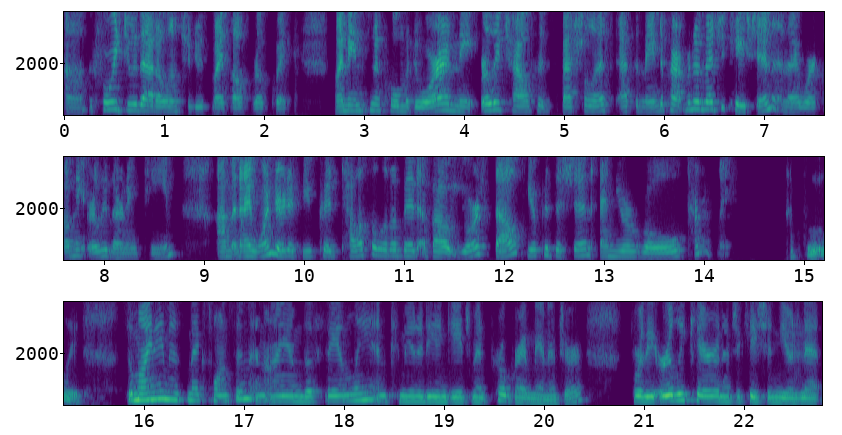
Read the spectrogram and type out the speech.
Uh, before we do that, I'll introduce myself real quick. My name is Nicole Medor. I'm the early childhood specialist at the Maine Department of Education, and I work on the early learning team. Um, and I wondered if you could tell us a little bit about yourself, your position, and your role currently. Absolutely. So my name is Meg Swanson and I am the Family and Community Engagement Program Manager for the Early Care and Education Unit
